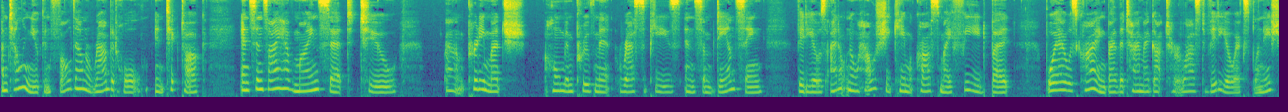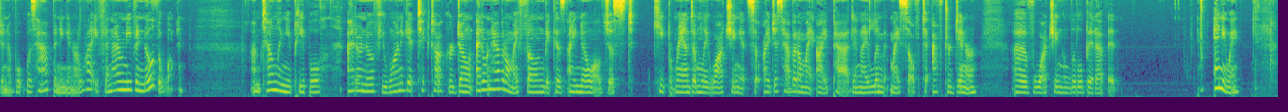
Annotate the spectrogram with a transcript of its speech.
I'm telling you, you can fall down a rabbit hole in TikTok. And since I have mindset to um, pretty much home improvement recipes and some dancing videos, I don't know how she came across my feed, but boy, I was crying by the time I got to her last video explanation of what was happening in her life. And I don't even know the woman. I'm telling you, people, I don't know if you want to get TikTok or don't. I don't have it on my phone because I know I'll just keep randomly watching it. So I just have it on my iPad and I limit myself to after dinner of watching a little bit of it. Anyway,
